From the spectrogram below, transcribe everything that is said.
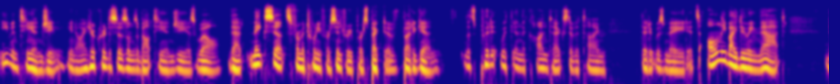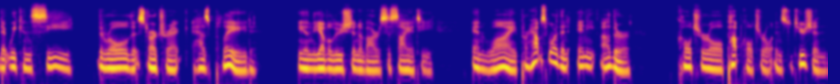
even TNG. You know, I hear criticisms about TNG as well that make sense from a 21st century perspective, but again, let's put it within the context of the time that it was made. It's only by doing that that we can see the role that Star Trek has played in the evolution of our society and why, perhaps more than any other cultural, pop cultural institution,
